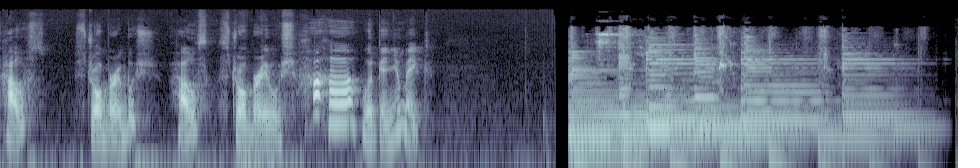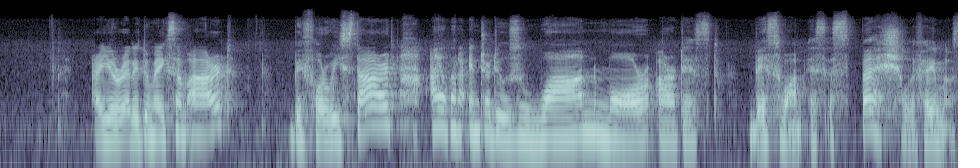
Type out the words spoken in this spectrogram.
house, strawberry bush, house, strawberry bush. Haha, what can you make? Are you ready to make some art? Before we start, I want to introduce one more artist. This one is especially famous.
